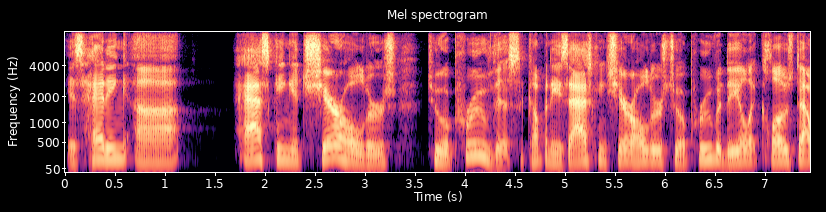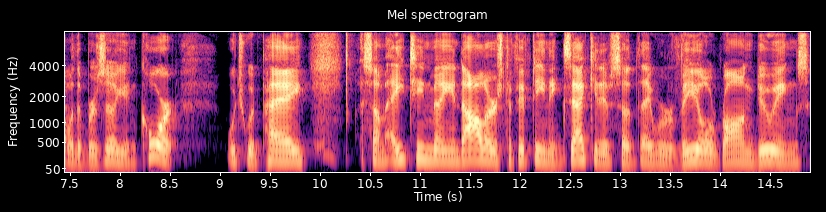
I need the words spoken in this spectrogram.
is heading uh, asking its shareholders to approve this. The company is asking shareholders to approve a deal it closed out with a Brazilian court, which would pay some $18 million to 15 executives so that they reveal wrongdoings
